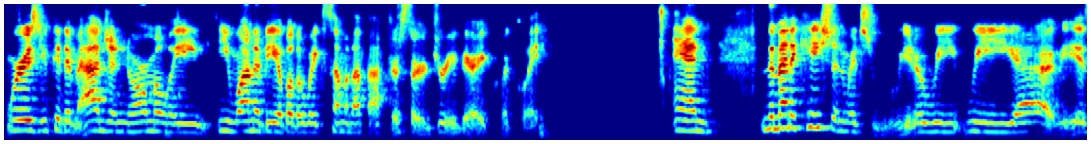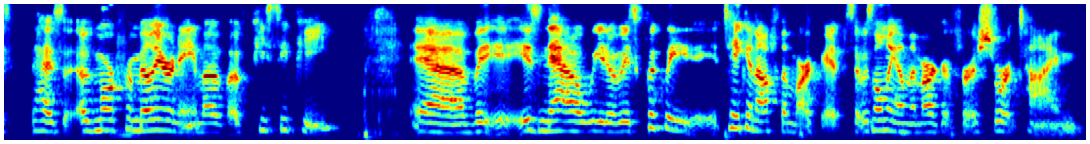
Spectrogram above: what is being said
Whereas you could imagine normally you want to be able to wake someone up after surgery very quickly and the medication, which you know we we uh, is has a more familiar name of, of PCP, uh, but is now you know is quickly taken off the market. So it was only on the market for a short time.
